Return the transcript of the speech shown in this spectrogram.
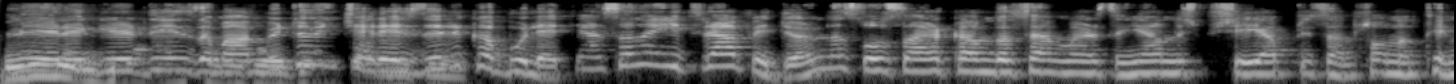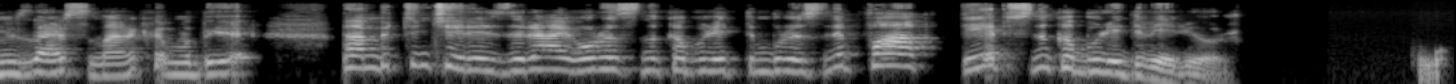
bir Benimle yere girdiğin zaman bütün çerezleri kabul et. Yani sana itiraf ediyorum. Nasıl olsa arkamda sen varsın. Yanlış bir şey yaptıysam sonra temizlersin arkamı diye. Ben bütün çerezleri ay orasını kabul ettim burasını fap diye hepsini kabul ediveriyorum. Tamam.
